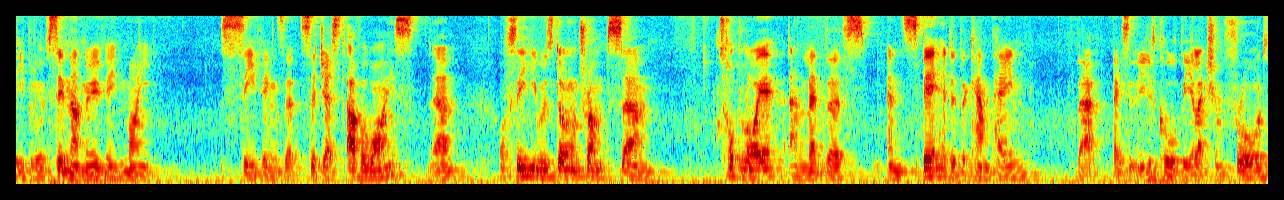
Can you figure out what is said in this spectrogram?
people who have seen that movie might see things that suggest otherwise. Um, obviously, he was Donald Trump's um, top lawyer and led the and spearheaded the campaign that basically just called the election fraud.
